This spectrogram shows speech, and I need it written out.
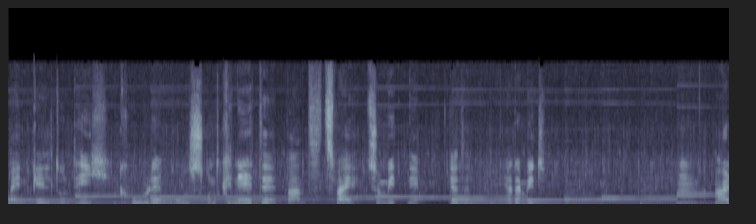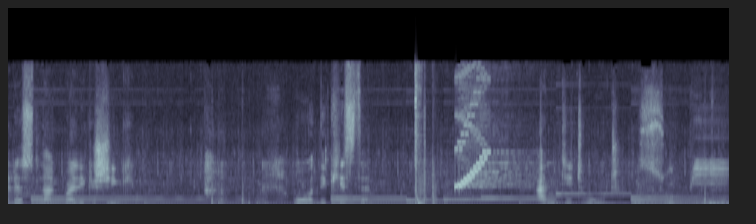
Mein Geld und ich. Kohle, Moos und Knete. Band 2. Zum Mitnehmen. Ja, dann her damit. Hm, alles langweilige Schinken. oh, eine Kiste. Antidot. Supi.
